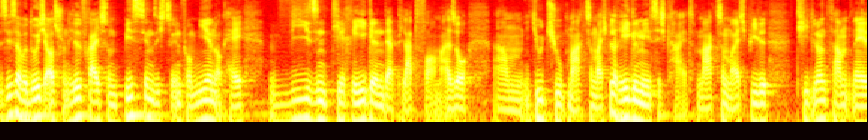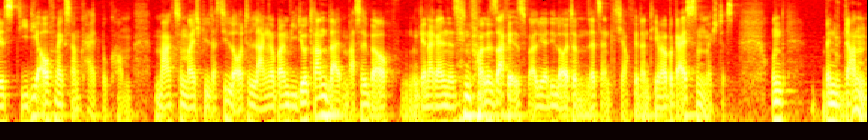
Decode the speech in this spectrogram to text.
Es ist aber durchaus schon hilfreich, so ein bisschen sich zu informieren, okay, wie sind die Regeln der Plattform? Also ähm, YouTube mag zum Beispiel Regelmäßigkeit, mag zum Beispiel Titel und Thumbnails, die die Aufmerksamkeit bekommen, mag zum Beispiel, dass die Leute lange beim Video dranbleiben, was aber auch generell eine sinnvolle Sache ist, weil du ja die Leute letztendlich auch für dein Thema begeistern möchtest. Und wenn du dann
